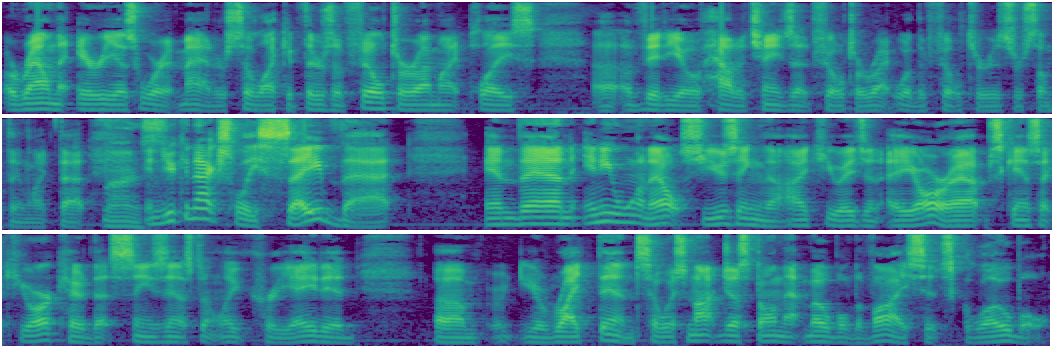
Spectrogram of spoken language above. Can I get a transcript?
around the areas where it matters. So, like if there's a filter, I might place uh, a video of how to change that filter right where the filter is or something like that. Nice. And you can actually save that. And then anyone else using the IQ Agent AR app scans that QR code that scene's instantly created. Um, you're right then. So it's not just on that mobile device; it's global,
